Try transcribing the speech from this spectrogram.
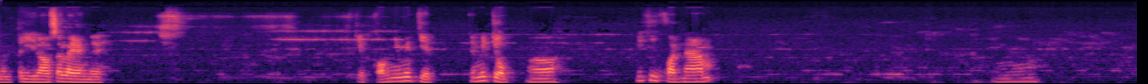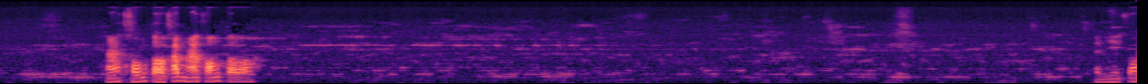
มันตีเราแสแรงเลย เก็บของยังไม่เจ็บ ยังไม่จบอ๋อนี่คือขวดน้ำหาของต่อครับหาของต่อ อันนี้ก็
